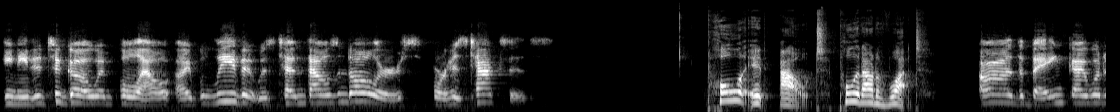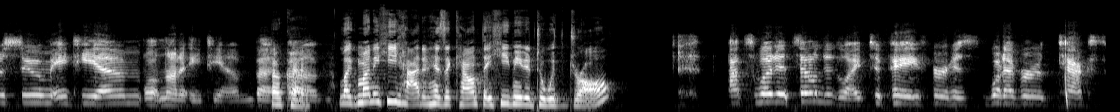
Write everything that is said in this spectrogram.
he needed to go and pull out. I believe it was ten thousand dollars for his taxes. Pull it out. Pull it out of what? Uh, the bank, I would assume ATM. Well, not an ATM, but Okay. um, like money he had in his account that he needed to withdraw? that's what it sounded like to pay for his whatever tax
